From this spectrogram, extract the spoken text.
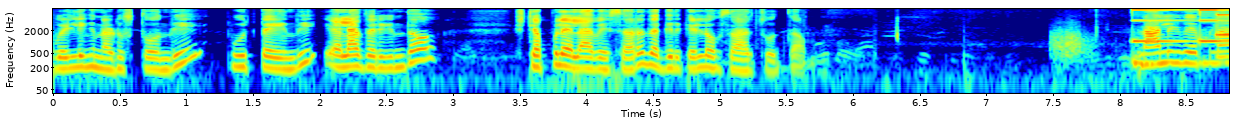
వెల్డింగ్ నడుస్తోంది. పూర్తయింది. ఎలా జరిగిందో స్టెప్పులు ఎలా వేశారో దగ్గరికి వెళ్ళి ఒకసారి చూద్దాం. నాలుగు వైపులా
